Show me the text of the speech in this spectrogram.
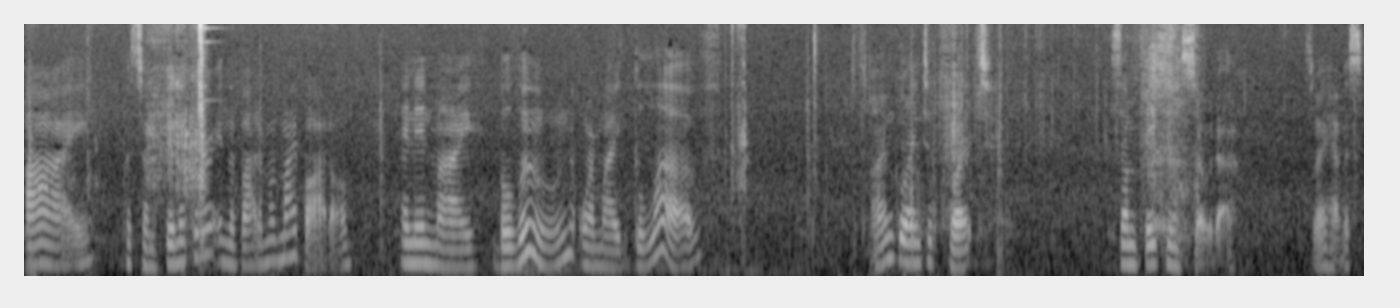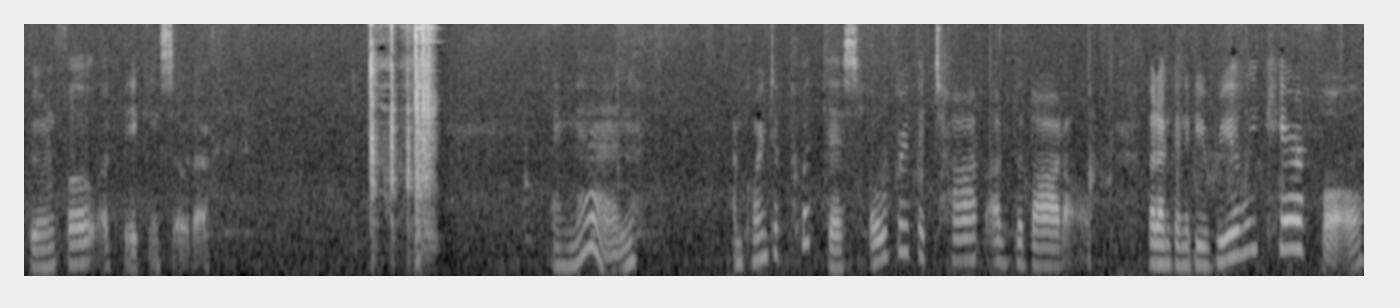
I put some vinegar in the bottom of my bottle. And in my balloon or my glove, I'm going to put some baking soda. So I have a spoonful of baking soda. And then I'm going to put this over the top of the bottle. But I'm going to be really careful.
